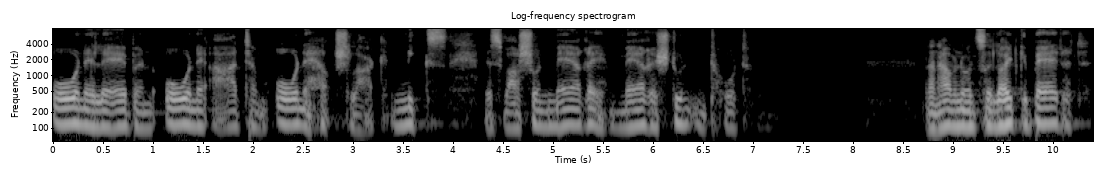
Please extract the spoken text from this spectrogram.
ohne Leben, ohne Atem, ohne Herzschlag, nichts. Es war schon mehrere, mehrere Stunden tot. Dann haben unsere Leute gebetet,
